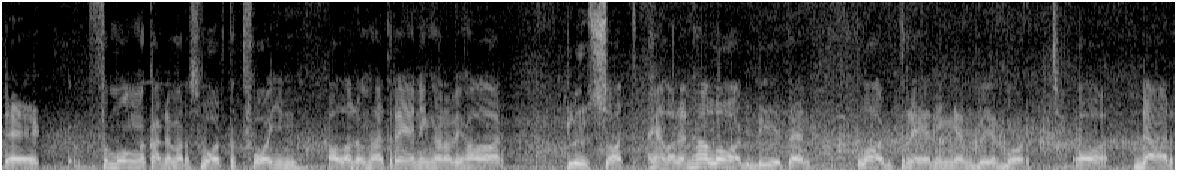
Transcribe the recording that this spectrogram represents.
Det, för många kan det vara svårt att få in alla de här träningarna vi har, plus att hela den här lagbiten, lagträningen blir bort och där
